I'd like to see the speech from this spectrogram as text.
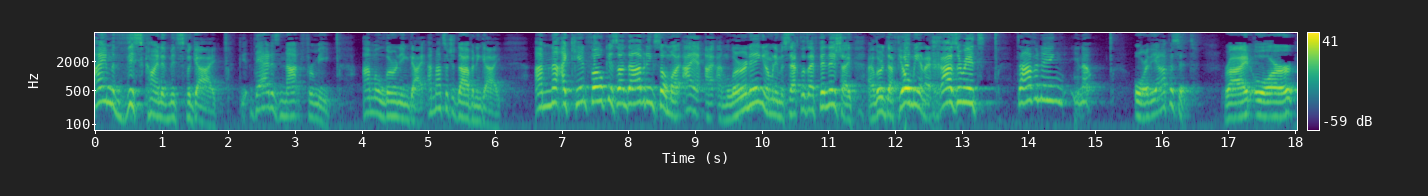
I'm this kind of mitzvah guy. That is not for me. I'm a learning guy. I'm not such a davening guy. I'm not, I can't focus on davening so much. I, I, am learning, you know how many masechtas I finish? I, I learned daf yomi and I chazer it. Davening, you know, or the opposite right? Or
